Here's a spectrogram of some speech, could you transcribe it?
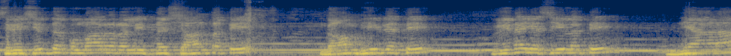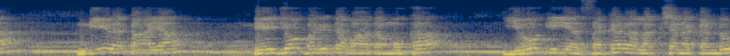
ಶ್ರೀ ಸಿದ್ಧಕುಮಾರರಲ್ಲಿದ್ದ ಶಾಂತತೆ, ಗಾಂಭೀರ್ಯತೆ, ವಿನಯಶೀಲತೆ, ಜ್ಞಾನ ನೀಳಕಾಯ ತೇಜೋಭರಿತವಾದ ಮುಖ, ಯೋಗಿಯ ಸಕಲ ಲಕ್ಷಣ ಕಂಡು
